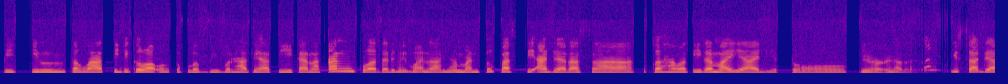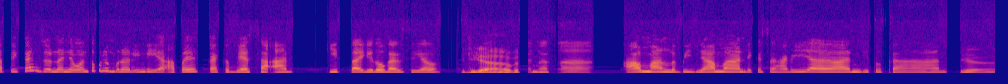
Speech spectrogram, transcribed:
bikin terlatih gitu loh untuk lebih berhati-hati karena kan keluar dari zona nyaman tuh pasti ada rasa kekhawatiran lah ya gitu Iya, iya. Karena kan bisa diartikan zona nyaman tuh benar-benar ini ya apa ya kayak kebiasaan kita gitu kan Sil Iya, betul. rasa aman lebih nyaman di keseharian gitu kan Iya.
